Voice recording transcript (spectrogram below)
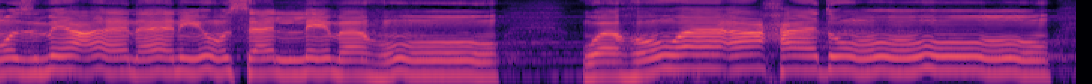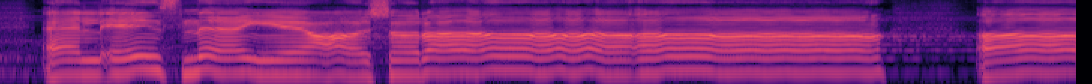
مزمعا أن يسلمه وهو أحد الاثني عشر. والمجد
